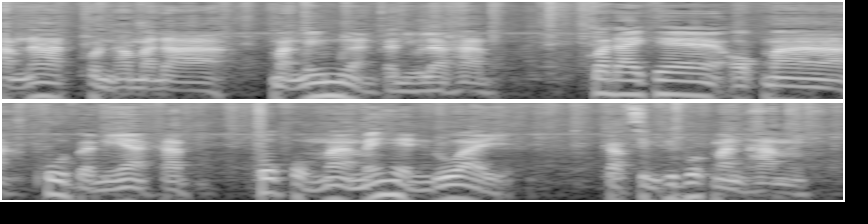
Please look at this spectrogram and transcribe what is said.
อำนาจคนธรรมดามันไม่เหมือนกันอยู่แล้วครับ ก็ได้แค่ออกมาพูดแบบนี้ครับ พวกผมอะไม่เห็นด้วย กับสิ่งที่พวกมันทำ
